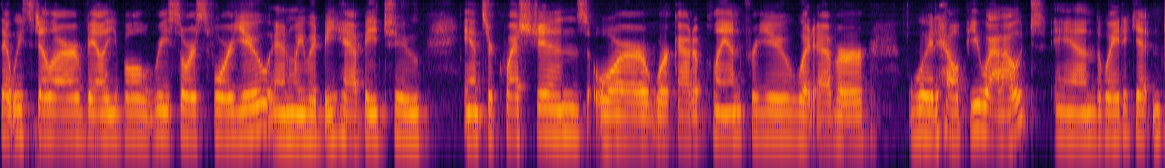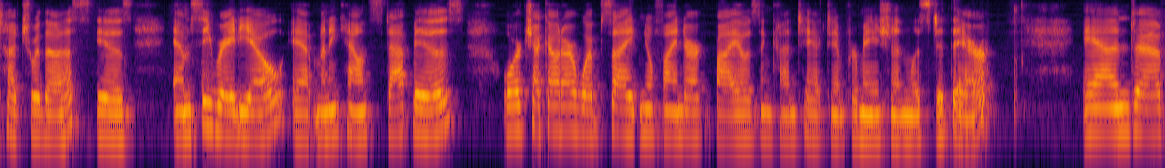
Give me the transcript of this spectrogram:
that we still are a valuable resource for you and we would be happy to answer questions or work out a plan for you, whatever would help you out. And the way to get in touch with us is mcradio at moneycounts.biz or check out our website and you'll find our bios and contact information listed there. And uh,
